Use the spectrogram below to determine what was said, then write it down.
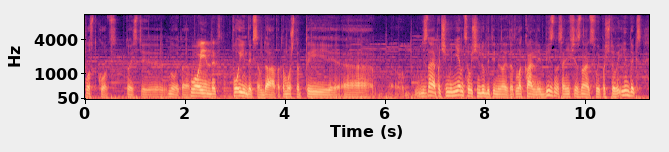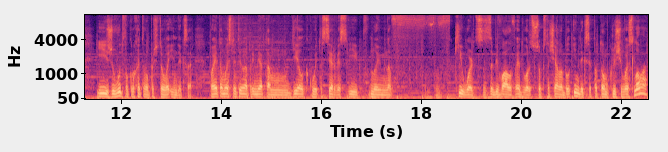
по- postcodes. То есть, э, ну, это По индексу. по индексам, да, потому что ты, э, не знаю, почему немцы очень любят именно этот локальный бизнес, они все знают свой почтовый индекс и живут вокруг этого почтового индекса. Поэтому, если ты, например, там делал какой-то сервис и, ну, именно в- в keywords забивал в AdWords, чтобы сначала был индекс и потом ключевое слово,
